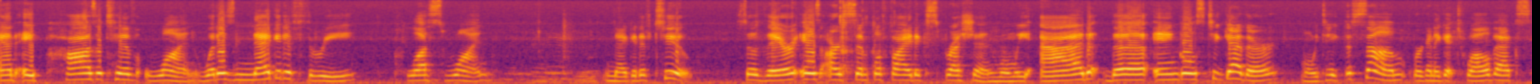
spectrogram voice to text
and a positive 1. What is negative 3 plus 1? Negative 2. So there is our simplified expression. When we add the angles together, when we take the sum, we're going to get 12x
